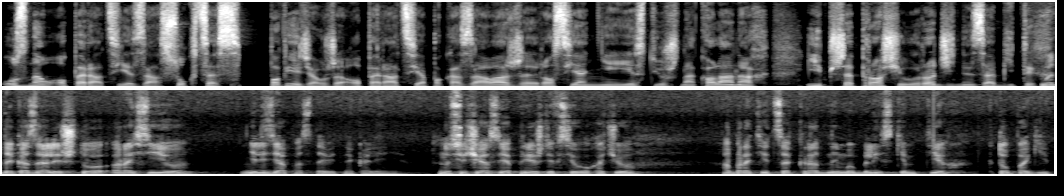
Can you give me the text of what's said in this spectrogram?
uznał operację za sukces. Powiedział, że operacja pokazała, że Rosja nie jest już na kolanach i przeprosił rodziny zabitych. Мы доказали, что Россию нельзя поставить на колени. Но сейчас я прежде всего хочу обратиться к родным и близким тех, кто погиб.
